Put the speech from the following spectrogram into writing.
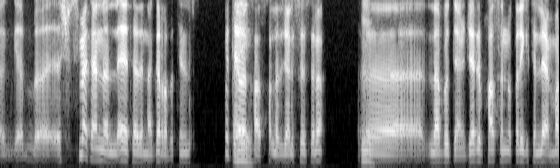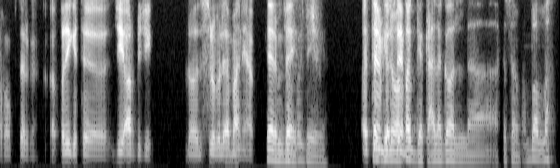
ب- سمعت عن ال eight هذا إنها قربت تنزل؟ قلت يا خلاص خلى رجال السلسله. آه لابد يعني نجرب خاصة إنه طريقة اللعب مرة مختلفة. طريقة JRPG الأسلوب الياباني هذا. جرب بيس نعم. واطقك على قول آه، حسام. عبد الله.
